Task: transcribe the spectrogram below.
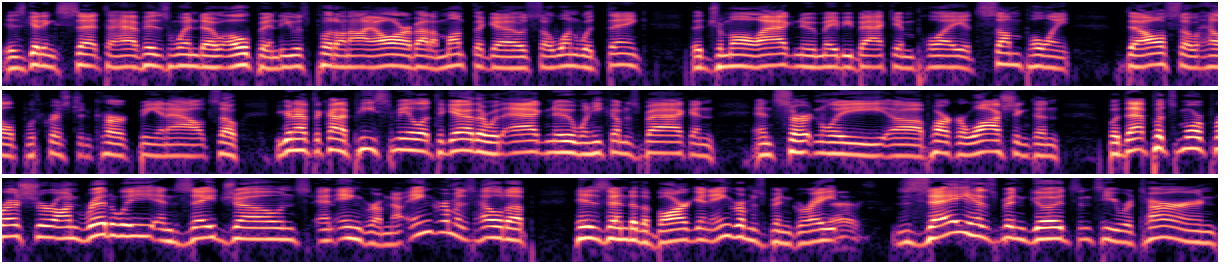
is getting set to have his window opened. He was put on IR about a month ago, so one would think that Jamal Agnew may be back in play at some point to also help with Christian Kirk being out. So you're going to have to kind of piecemeal it together with Agnew when he comes back, and and certainly uh, Parker Washington. But that puts more pressure on Ridley and Zay Jones and Engram. Now Engram has held up his end of the bargain. Engram's been great. Yes. Zay has been good since he returned.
